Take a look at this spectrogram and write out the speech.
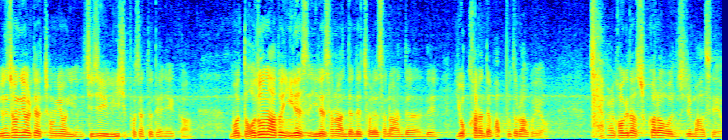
윤석열 대통령 지지율 20% 되니까 뭐 너도 나도 이래서 이래서는 안 되는데 저래서는 안 되는데 욕하는데 바쁘더라고요. 제발 거기다 숟가락 얹지 마세요.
